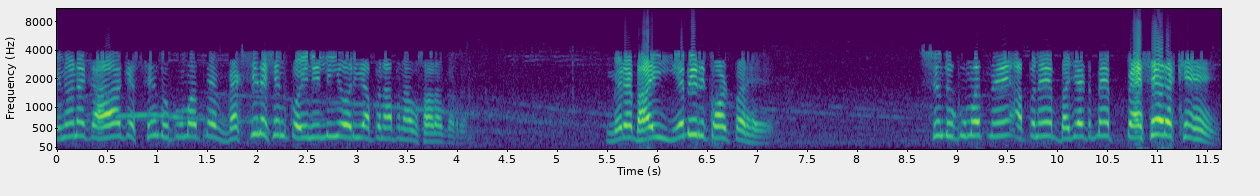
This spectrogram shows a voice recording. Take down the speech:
इन्होंने कहा कि सिंध हुकूमत ने वैक्सीनेशन कोई नहीं ली और ये अपना अपना उसारा कर रहे हैं। मेरे भाई, ये भी रिकॉर्ड पर है। सिंध हुकूमत ने अपने बजट में पैसे रखे हैं।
